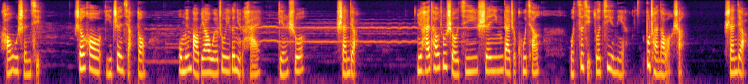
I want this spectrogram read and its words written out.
毫无生气。身后一阵响动，五名保镖围住一个女孩，连说：“删掉。”女孩掏出手机，声音带着哭腔：“我自己做纪念，不传到网上。”删掉。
